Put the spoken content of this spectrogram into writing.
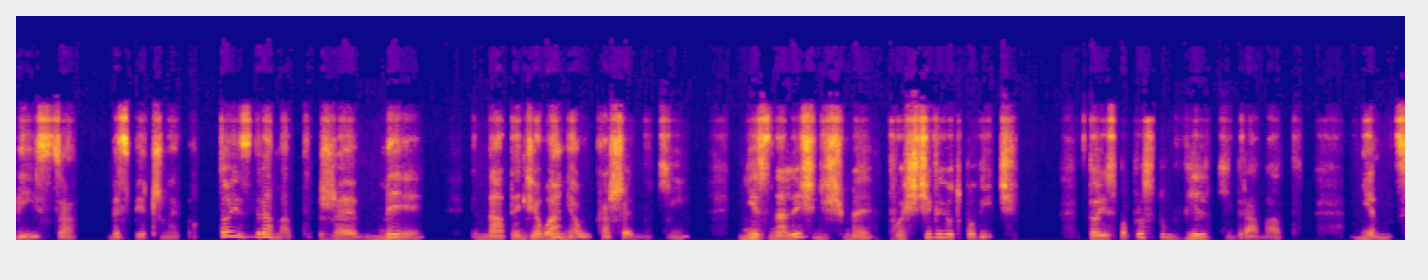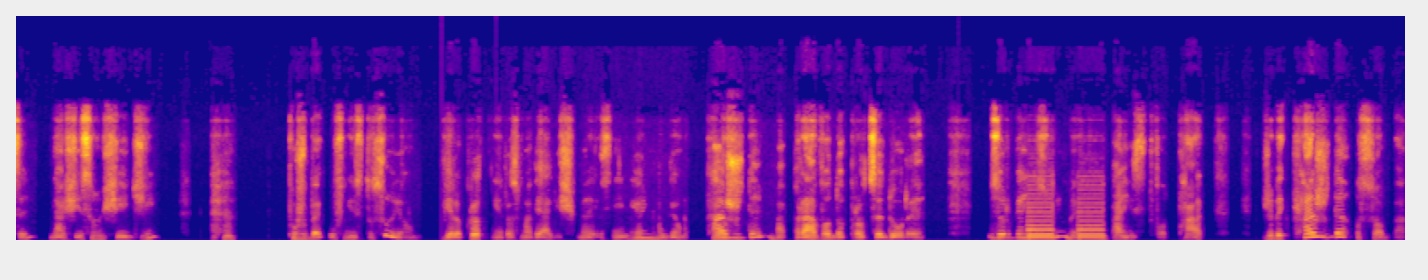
miejsca bezpiecznego. To jest dramat, że my na te działania Łukaszenki nie znaleźliśmy właściwej odpowiedzi. To jest po prostu wielki dramat. Niemcy, nasi sąsiedzi, pushbacków nie stosują. Wielokrotnie rozmawialiśmy z nimi, oni mówią, każdy ma prawo do procedury. Zorganizujmy państwo tak, żeby każda osoba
